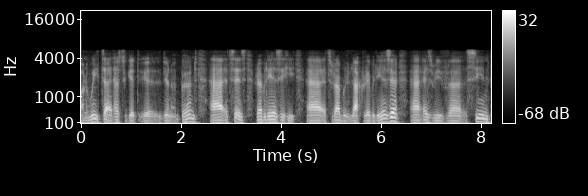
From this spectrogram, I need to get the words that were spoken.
on a weekday it has to get uh, you know burned. Uh, it says Rabbi Eliezer. Uh, it's Rabbi like Rabbi Eliezer, uh, as we've uh, seen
